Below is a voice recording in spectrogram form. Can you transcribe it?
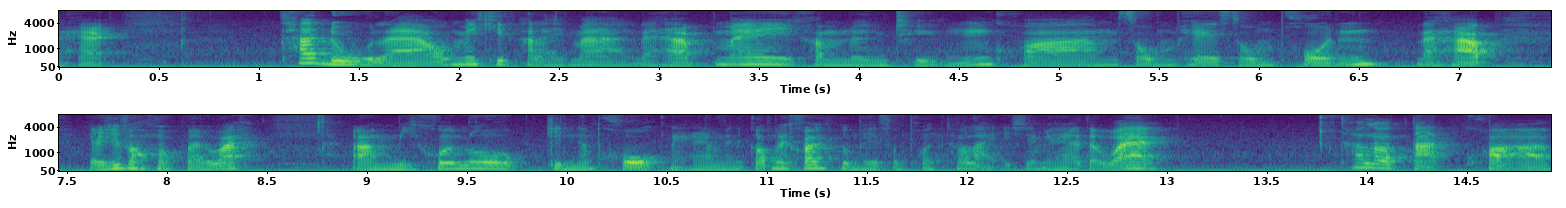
นะฮะ ถ้าดูแล้วไม่คิดอะไรมากนะครับ ไม่คำนึงถึงความสมเพศสมผลนะครับ อย่างที่ผมบอกไปว่ามีโคโลกกินน้ำโคกนะฮะมันก็ไม่ค่อยสมเหตุสมผลเท่าไหร่ใช่ไหมฮะแต่ว่าถ้าเราตัดความ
